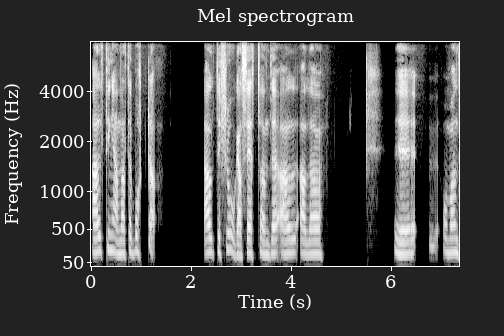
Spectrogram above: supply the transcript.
allting annat är borta. Allt ifrågasättande, all, alla... Eh, om man,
